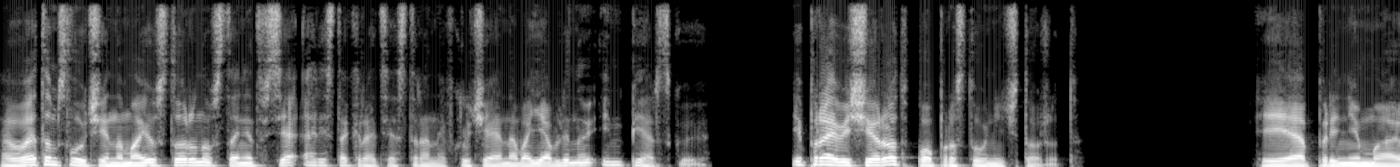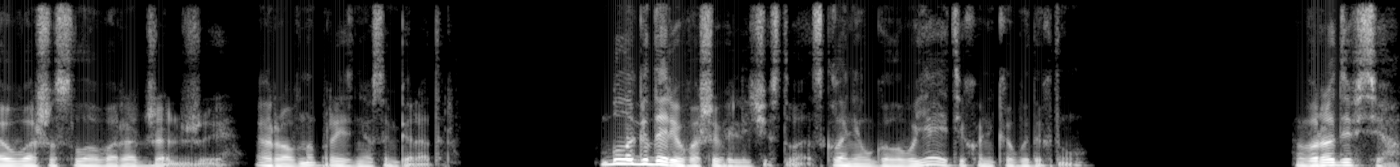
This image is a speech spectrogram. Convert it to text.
В этом случае на мою сторону встанет вся аристократия страны, включая новоявленную имперскую, и правящий род попросту уничтожит. «Я принимаю ваше слово, Раджаджи», — ровно произнес император. «Благодарю, ваше величество», — склонил голову я и тихонько выдохнул. «Вроде все.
